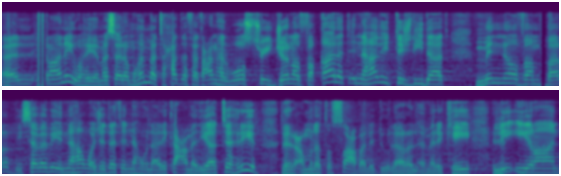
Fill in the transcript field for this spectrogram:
الإيراني وهي مسألة مهمة تحدثت عنها ال Wall Street Journal فقالت أن هذه التجديدات من نوفمبر بسبب أنها وجدت أن هنالك عمليات تهريب للعملة الصعبة للدولار الأمريكي لإيران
